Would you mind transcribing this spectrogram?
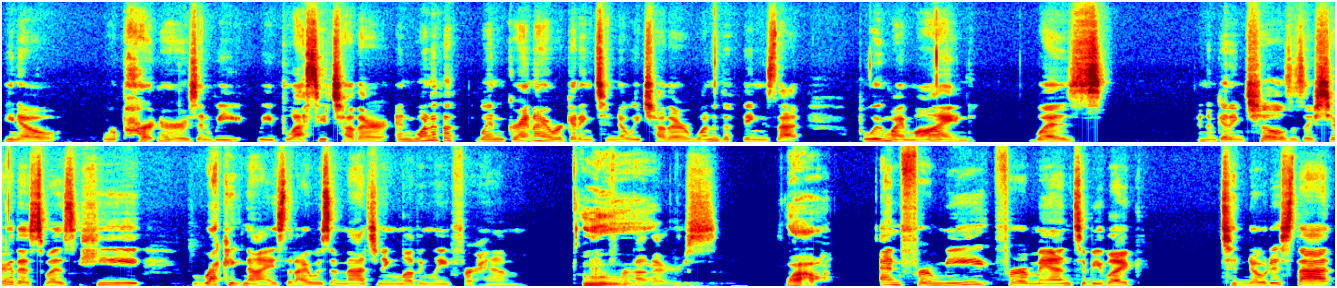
you know, we're partners and we we bless each other and one of the when grant and i were getting to know each other one of the things that blew my mind was and i'm getting chills as i share this was he recognized that i was imagining lovingly for him Ooh. for others wow and for me for a man to be like to notice that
